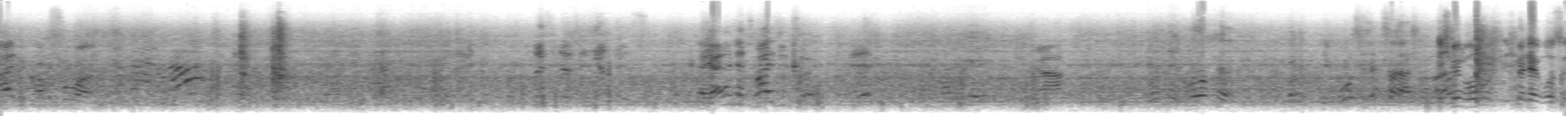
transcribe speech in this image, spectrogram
Reisekomfort. Ja, ja, das sind ja zwei Sitze. Ja. Wo ist der Große? Die große sitzt da schon, oder? Ich bin groß, ich bin der Große.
